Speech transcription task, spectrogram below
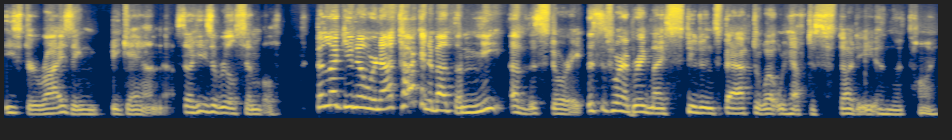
Easter Rising began. So he's a real symbol. But look, you know, we're not talking about the meat of the story. This is where I bring my students back to what we have to study in the Táin.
